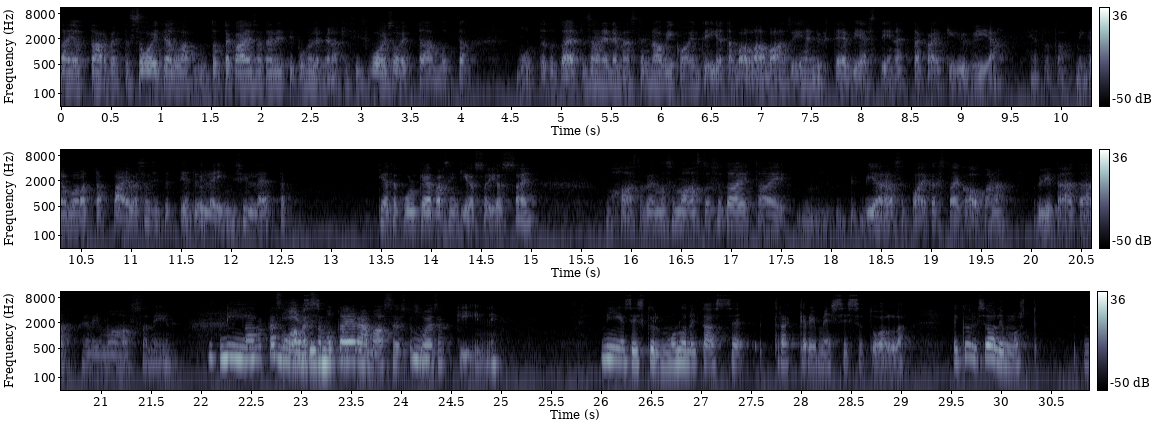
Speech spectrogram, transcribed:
tai ole tarvetta soitella. Totta kai satelliittipuhelimellakin siis voi soittaa, mutta, mutta tota, että se on enemmän sitten navigointiin ja tavallaan vaan siihen yhteen viestiin, että kaikki hyvin ja, ja tota, minkä voi laittaa päivässä sitten tietyille ihmisille, että tieto kulkee varsinkin, jos on jossain haastavimmassa maastossa tai, tai vieraassa paikassa tai kaukana ylipäätään eri maassa, niin, niin tai vaikka niin, Suomessa, siis... mutta erämaassa, josta mm. kiinni. Niin, ja siis kyllä mulla oli taas se trackeri messissä tuolla ja kyllä se oli musta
